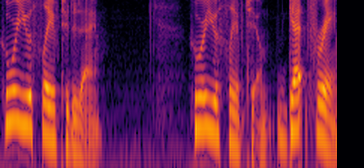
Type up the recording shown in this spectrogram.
Who are you a slave to today? Who are you a slave to? Get free.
